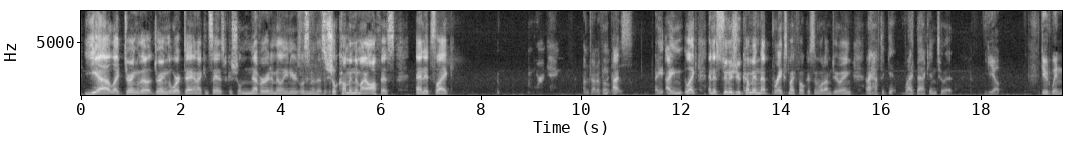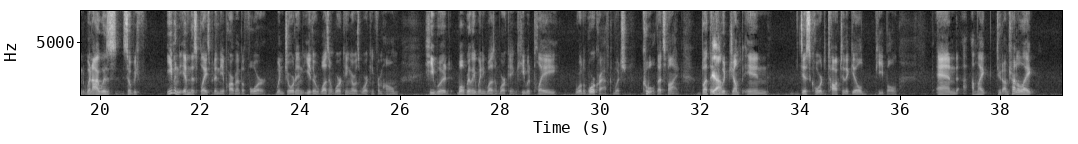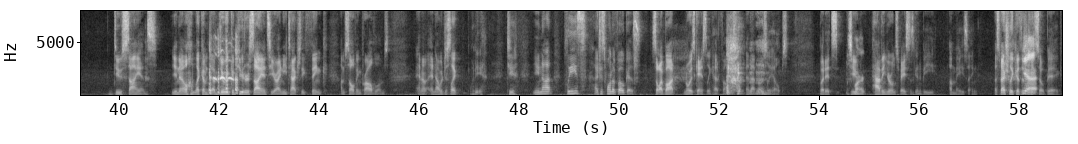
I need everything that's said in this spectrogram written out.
Yeah, like during the during the workday, and I can say this because she'll never in a million years listen to this. she'll come into my office, and it's like, I'm working. I'm trying to focus. I, I like, and as soon as you come in, that breaks my focus in what I'm doing, and I have to get right back into it. Yep. Dude, when when I was so bef- even in this place but in the apartment before, when Jordan either wasn't working or was working from home, he would well really when he wasn't working, he would play World of Warcraft, which cool, that's fine. But then Yeah. he would jump in Discord to talk to the guild people and I'm like, dude, I'm trying to like do science. You know, I'm like, I'm, I'm doing computer science here. I need to actually think. I'm solving problems, and I, and I would just like, what do you, do you, you not please? I just want to focus. So I bought noise canceling headphones, and that mostly helps. But it's dude, Smart. having your own space is going to be amazing, especially because it'll Yeah. be so big.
